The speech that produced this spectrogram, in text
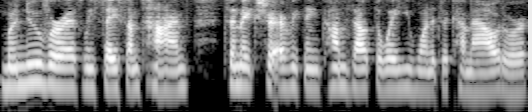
maneuver, as we say sometimes, to make sure everything comes out the way you want it to come out, or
